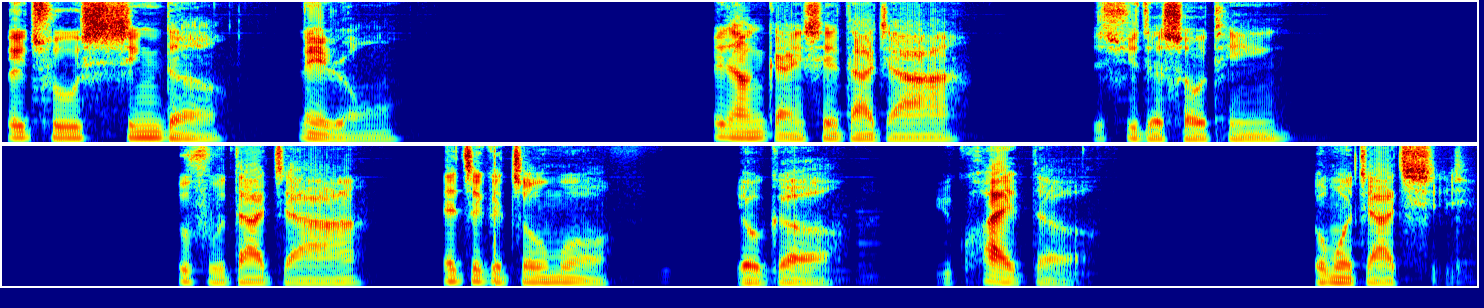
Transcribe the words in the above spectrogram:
推出新的内容，非常感谢大家持续的收听，祝福大家在这个周末有个愉快的周末假期。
